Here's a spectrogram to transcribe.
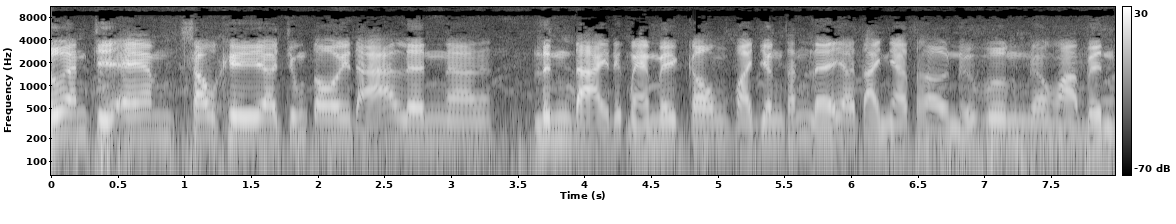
Thưa anh chị em, sau khi ờ, chúng tôi đã lên ờ, linh đài Đức Mẹ Mê Công và dân thánh lễ ở tại nhà thờ Nữ Vương Hòa Bình.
